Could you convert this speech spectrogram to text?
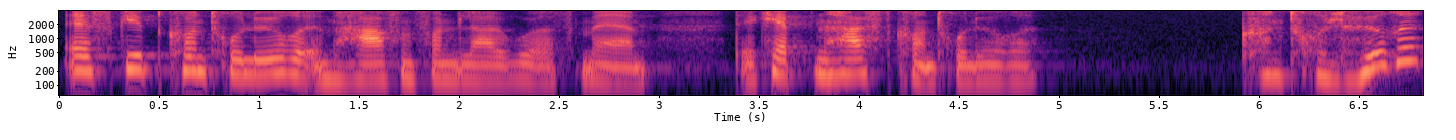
Es gibt Kontrolleure im Hafen von Lulworth, Ma'am. Der Captain hasst Kontrolleure. Kontrolleure?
